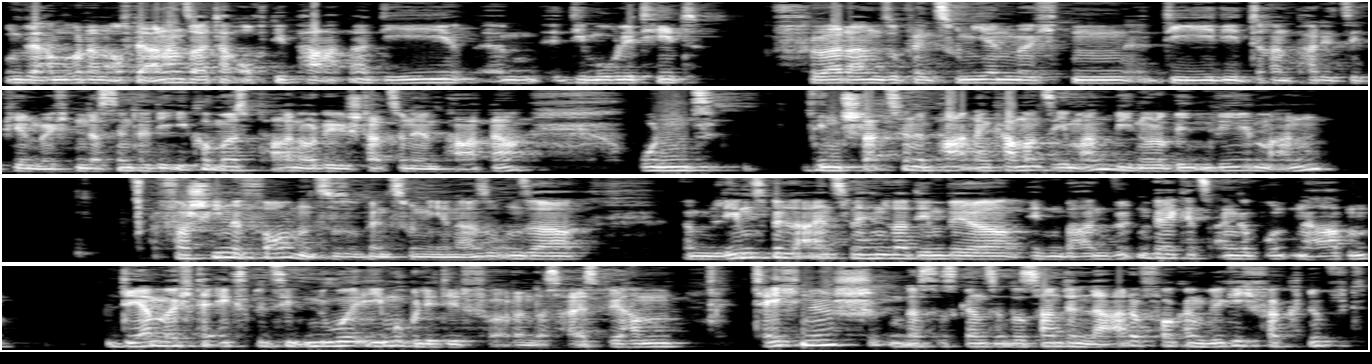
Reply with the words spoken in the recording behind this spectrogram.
Und wir haben aber dann auf der anderen Seite auch die Partner, die ähm, die Mobilität fördern, subventionieren möchten, die, die daran partizipieren möchten. Das sind ja die E-Commerce-Partner oder die stationären Partner. Und den stationären Partnern kann man es eben anbieten oder bieten wir eben an, verschiedene Formen zu subventionieren. Also unser ähm, Lebensmitteleinzelhändler, den wir in Baden-Württemberg jetzt angebunden haben, der möchte explizit nur E-Mobilität fördern. Das heißt, wir haben technisch, und das ist ganz interessant, den Ladevorgang wirklich verknüpft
